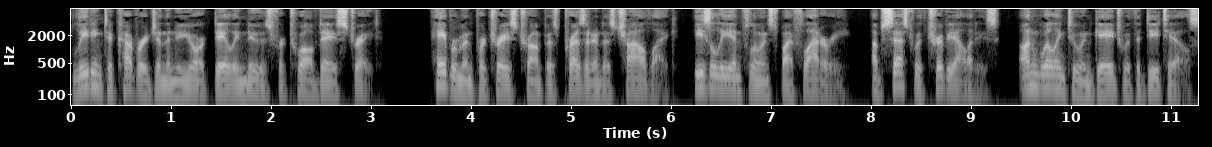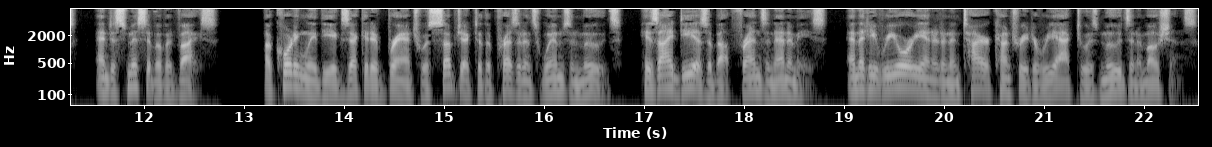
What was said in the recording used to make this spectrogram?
leading to coverage in the New York Daily News for 12 days straight. Haberman portrays Trump as president as childlike, easily influenced by flattery, obsessed with trivialities, unwilling to engage with the details, and dismissive of advice. Accordingly, the executive branch was subject to the president's whims and moods, his ideas about friends and enemies, and that he reoriented an entire country to react to his moods and emotions.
